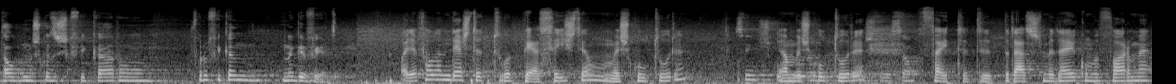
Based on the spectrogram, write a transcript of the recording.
de algumas coisas que ficaram, foram ficando na gaveta. Olha, fala-me desta tua peça. Isto é uma escultura? Sim, escultura, é uma escultura feita de pedaços de madeira com uma forma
